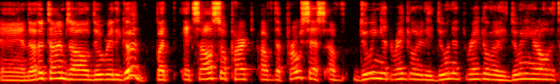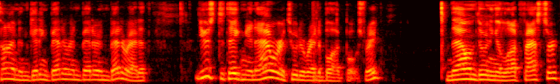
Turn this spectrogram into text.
and other times I'll do really good but it's also part of the process of doing it regularly doing it regularly doing it all the time and getting better and better and better at it, it used to take me an hour or two to write a blog post right? Now I'm doing it a lot faster.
